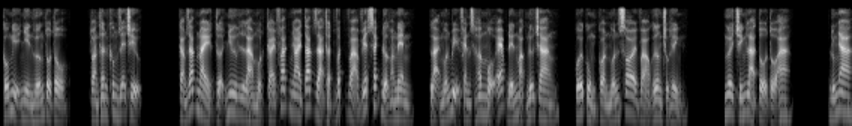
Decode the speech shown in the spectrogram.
Cố nghị nhìn hướng tô tô toàn thân không dễ chịu. Cảm giác này tựa như là một cái phát nhai tác giả thật vất vả viết sách được hoan nghênh lại muốn bị fans hâm mộ ép đến mặc nữ trang cuối cùng còn muốn soi vào gương chụp hình. Ngươi chính là tổ tổ a. Đúng nha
